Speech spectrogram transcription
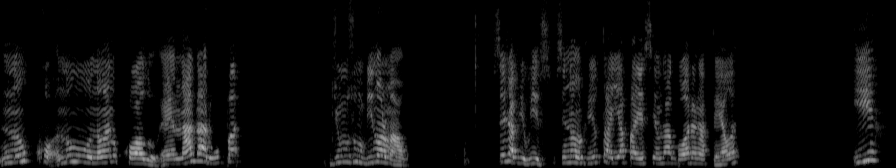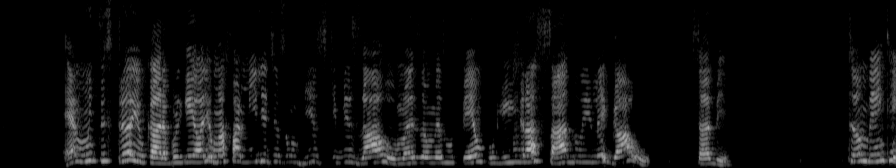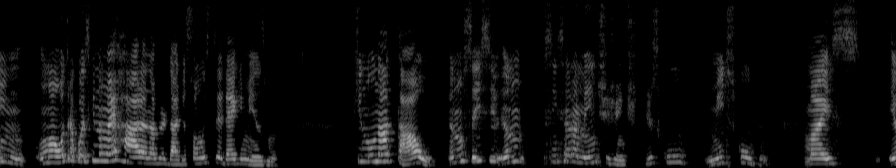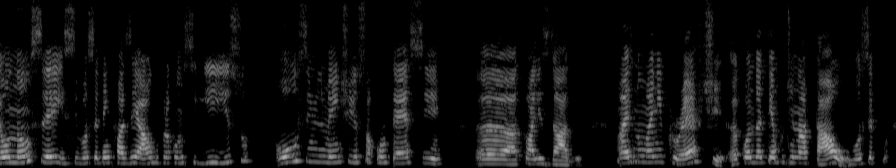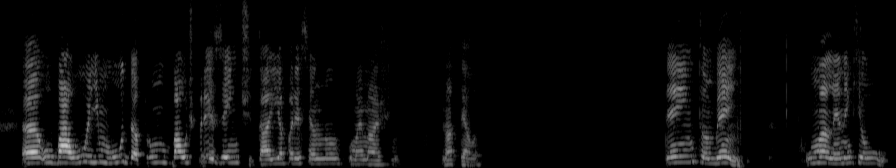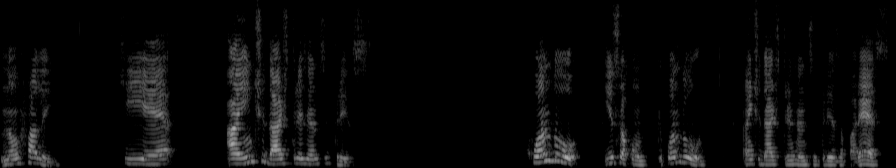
no, no não é no colo, é na garupa de um zumbi normal. Você já viu isso? Se não viu, tá aí aparecendo agora na tela. E é muito estranho, cara, porque olha uma família de zumbis, que bizarro, mas ao mesmo tempo que engraçado e legal, sabe? Também tem uma outra coisa que não é rara, na verdade, é só um easter egg mesmo. Que no Natal, eu não sei se. Eu não, sinceramente, gente, desculpe, me desculpem, mas eu não sei se você tem que fazer algo para conseguir isso ou simplesmente isso acontece uh, atualizado. Mas no Minecraft, uh, quando é tempo de Natal, você uh, o baú ele muda para um baú de presente. Tá aí aparecendo uma imagem na tela. Tem também uma lenda que eu não falei, que é a entidade 303 quando isso acontece, quando a entidade 303 aparece,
